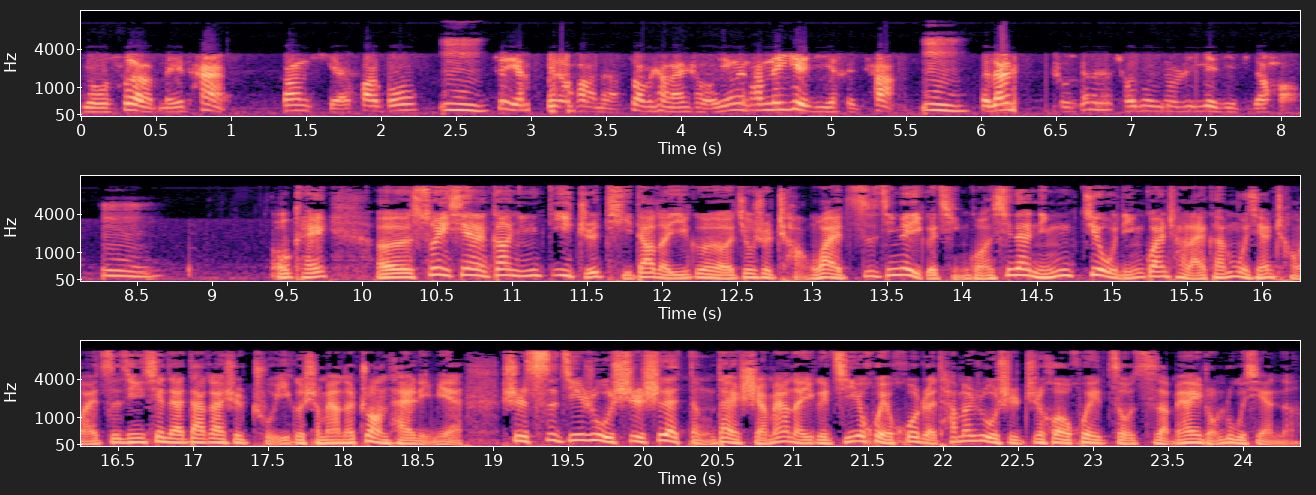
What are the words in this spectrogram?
有色、煤炭、钢铁、化工，嗯，这些行业的话呢，算不上蓝筹，因为他们的业绩也很差。嗯，蓝首先的条件就是业绩比较好。嗯。OK，呃，所以现在刚您一直提到的一个就是场外资金的一个情况，现在您就您观察来看，目前场外资金现在大概是处于一个什么样的状态里面？是伺机入市，是在等待什么样的一个机会，或者他们入市之后会走怎么样一种路线呢？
